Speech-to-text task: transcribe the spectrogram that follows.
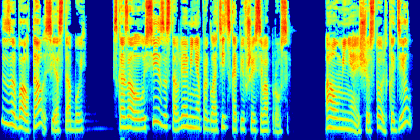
«Заболталась я с тобой», — сказала Лусия, заставляя меня проглотить скопившиеся вопросы. «А у меня еще столько дел».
